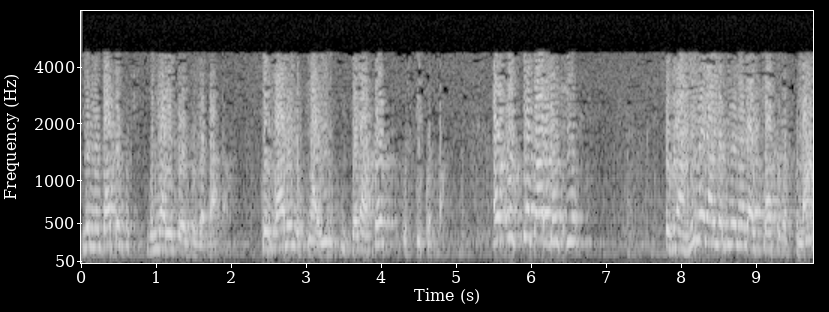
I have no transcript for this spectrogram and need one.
یہ میں باتیں کچھ بنیادی طور پر بتا رہا ہوں۔ قربانی اسماعیل کی جگہ پر اس کی قربان۔ اور اس کے بعد دیکھیے، ابراہیم علیہ نبی علیہ السلاط وسلام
